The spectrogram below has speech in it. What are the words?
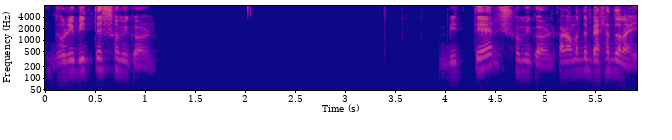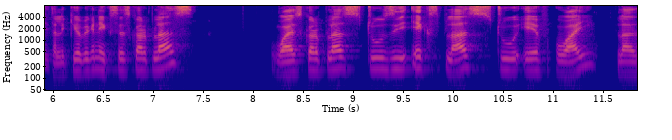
ধরি বৃত্তের সমীকরণ। বৃত্তের সমীকরণ। কারণ আমাদের ব্যাসার্ধ নাই। তাহলে কি হবে এখানে? X square plus y square plus two g x plus two f y plus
